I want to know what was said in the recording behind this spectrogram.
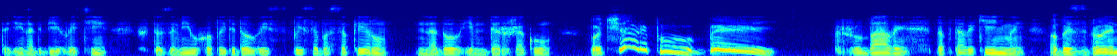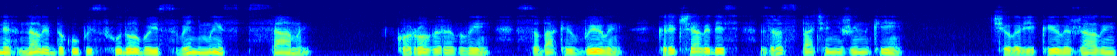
Тоді надбігли ті, хто зумів ухопити довгий спис або сокиру на довгім держаку. По черепу бий! Рубали, топтали кіньми, обеззброєне гнали докупи з худобою, свиньми, з псами. Корови ревли, собаки вили, кричали десь зрозпачені жінки. Чоловіки лежали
